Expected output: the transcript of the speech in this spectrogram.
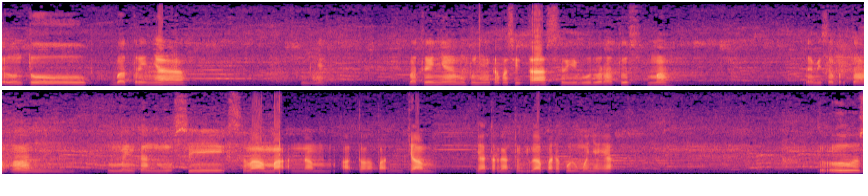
Dan untuk baterainya ini baterainya mempunyai kapasitas 1200 mAh dan bisa bertahan memainkan musik selama 6 atau 8 jam. Ya tergantung juga pada volumenya ya. Terus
